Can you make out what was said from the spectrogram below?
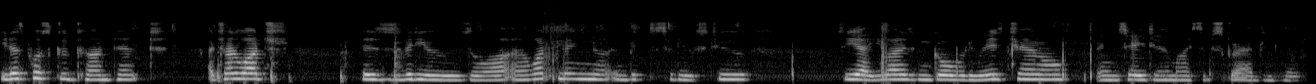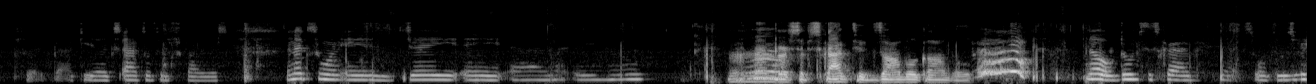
he does post good content. I try to watch his videos a lot and I watch Magna Invictus videos too. So yeah, you guys can go over to his channel and say to him I subscribed and he'll subscribe back. He likes active subscribers. The next one is J A M A. remember, subscribe to Zomble Gomble. No, don't subscribe. Yeah, so loser.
